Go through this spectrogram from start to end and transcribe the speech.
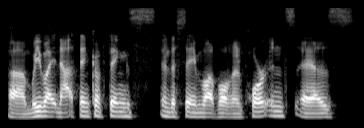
Um, we might not think of things in the same level of importance as,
